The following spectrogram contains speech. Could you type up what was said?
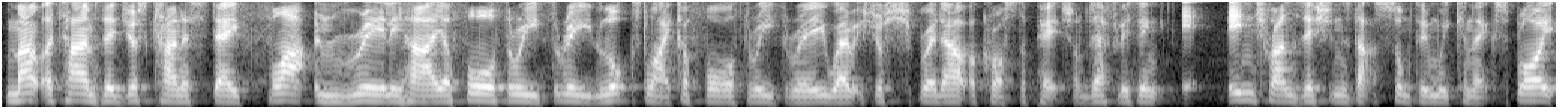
Amount of times they just kind of stay flat and really high. A 4-3-3 looks like a 4-3-3 where it's just spread out across the pitch. I definitely think in transitions that's something we can exploit,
